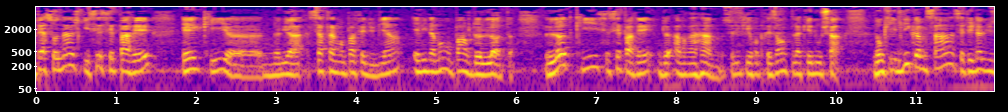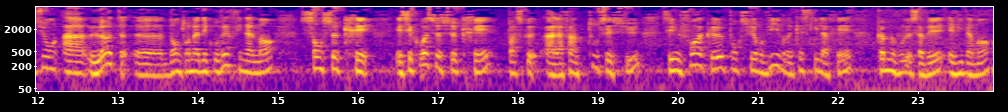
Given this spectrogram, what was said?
personnage qui s'est séparé et qui euh, ne lui a certainement pas fait du bien. Évidemment, on parle de Lot. Lot qui s'est séparé de Abraham, celui qui représente la Kedusha. Donc il dit comme ça, c'est une allusion à Lot euh, dont on a découvert finalement son secret. Et c'est quoi ce secret? Parce que à la fin tout s'est su. C'est une fois que pour survivre, qu'est-ce qu'il a fait? Comme vous le savez, évidemment,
